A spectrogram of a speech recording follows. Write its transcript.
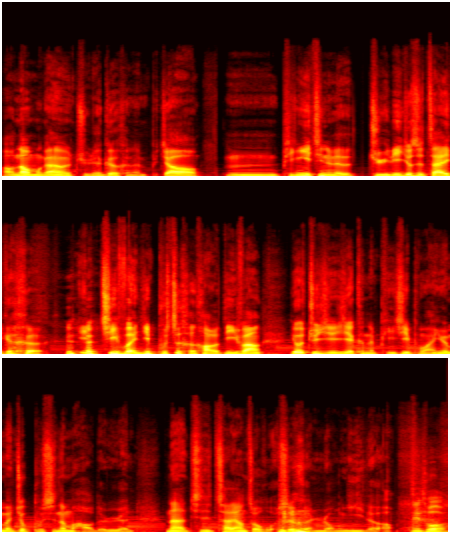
哦，那我们刚刚有举了一个可能比较嗯平易近人的举例，就是在一个 一气氛已经不是很好的地方，又聚集一些可能脾气本来原本就不是那么好的人，那其实擦枪走火是很容易的哦。没错，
